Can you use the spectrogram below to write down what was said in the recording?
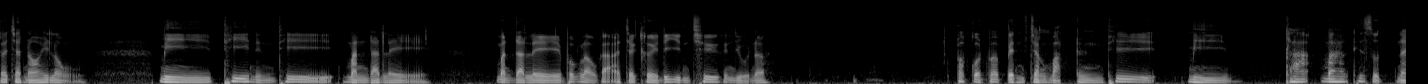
ก็จะน้อยลง มีที่หนึ่งที่มันดาเล มันดาเลพวกเราก็อาจจะเคยได้ยินชื่อกันอยู่นะปรากฏว่าเป็นจังหวัดหนึ่งที่มีพระมากที่สุดใน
